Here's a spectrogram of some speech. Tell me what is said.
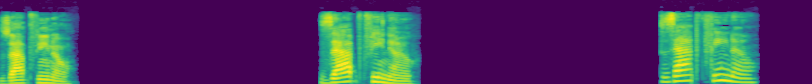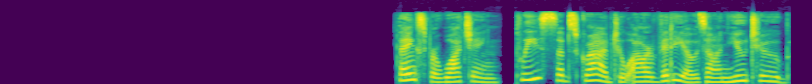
Zapfino. Zapfino. Zapfino. Thanks for watching. Please subscribe to our videos on YouTube.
